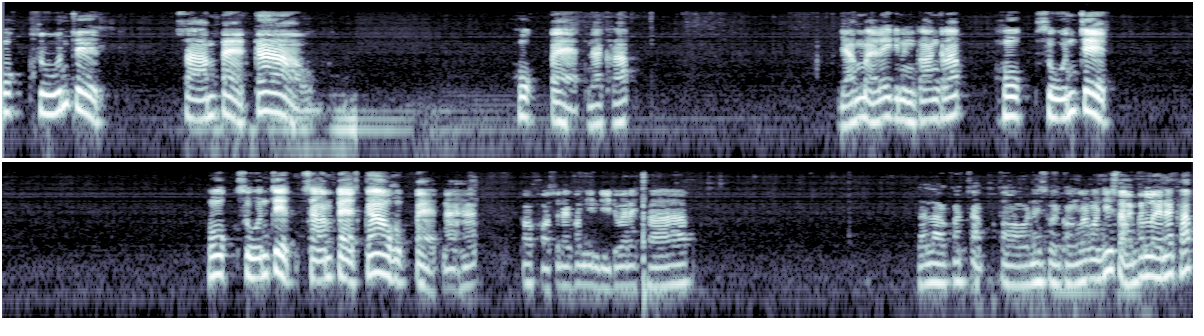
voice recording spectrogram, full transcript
หกศูนย์เจ็ด สามแปดเก้าหกแปดนะครับ ย้ำหมายเลขอีกหนึ่งครั้งครับหกศูนย์เจ็ดหกศูนย์เจ็ดสามแปดเก้าหกแปดนะฮะ ก็ขอแสดงความยินดีด้วยนะครับ แล้วเราก็จับต่อในส่วนของรางวัลที่สามกันเลยนะครับ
